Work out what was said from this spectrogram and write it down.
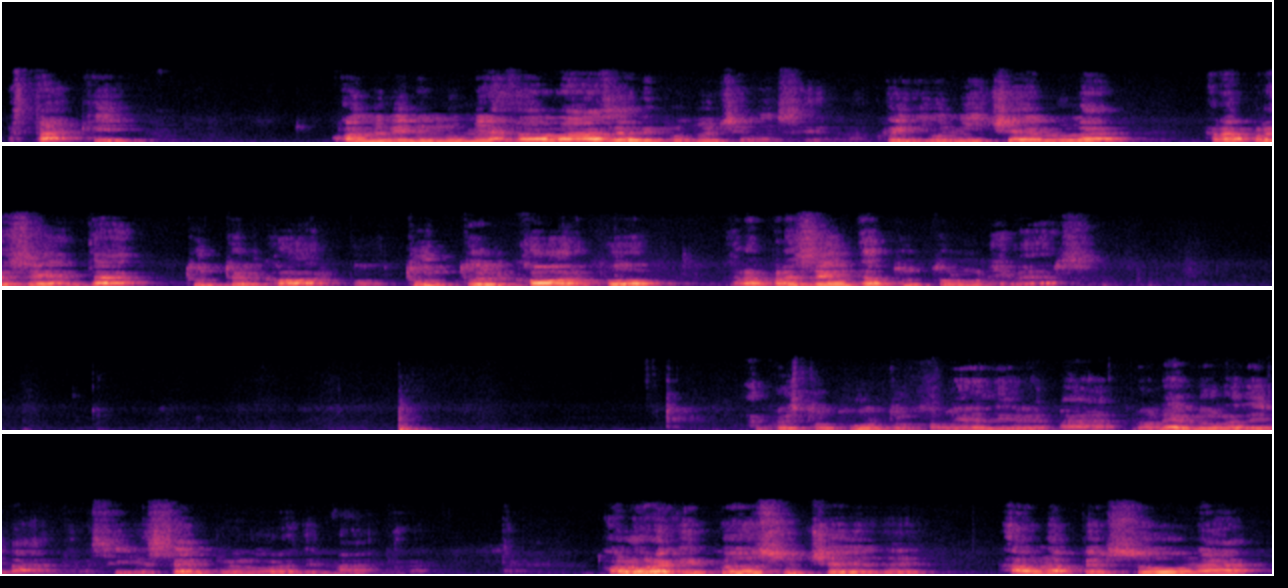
stacchi, quando viene illuminata dal laser riproduce l'insieme. Quindi ogni cellula rappresenta tutto il corpo, tutto il corpo rappresenta tutto l'universo. A questo punto conviene dire, ma non è l'ora dei mantra? Sì, è sempre l'ora dei mantra allora che cosa succede a una persona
